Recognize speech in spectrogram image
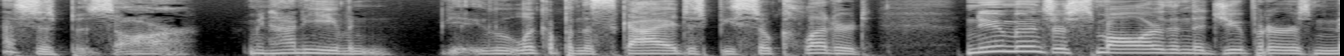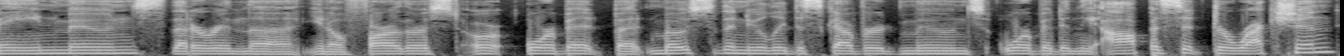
That's just bizarre. I mean, how do you even look up in the sky and just be so cluttered? New moons are smaller than the Jupiter's main moons that are in the, you know, farthest or- orbit, but most of the newly discovered moons orbit in the opposite direction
